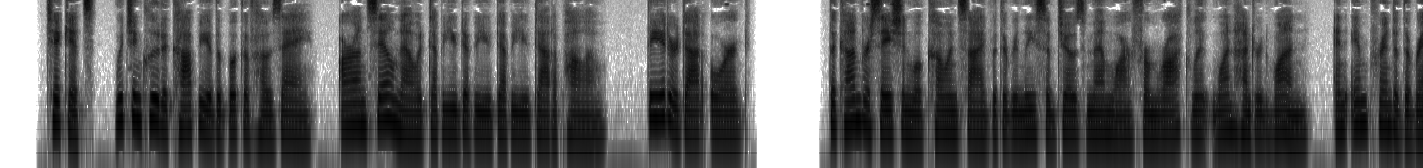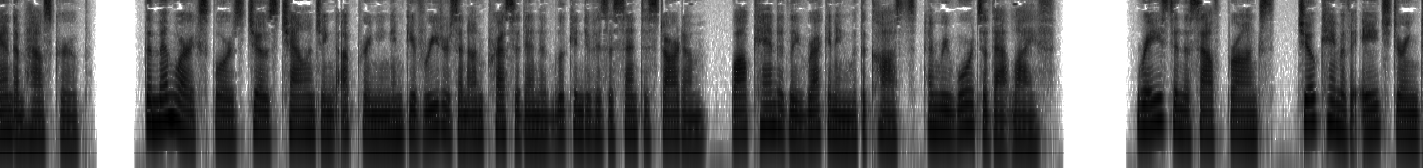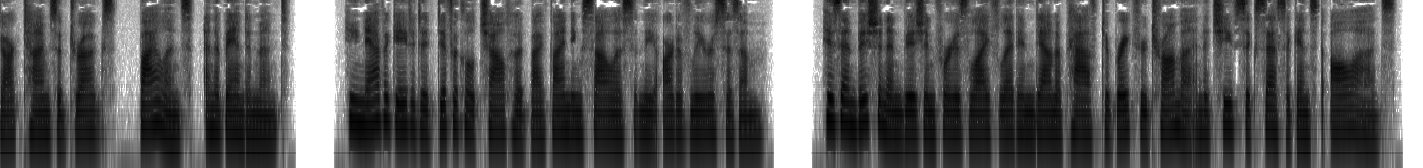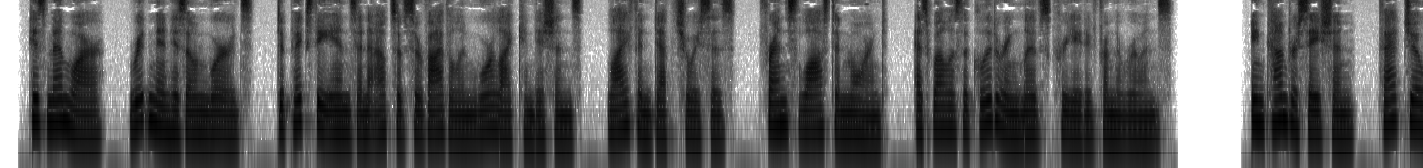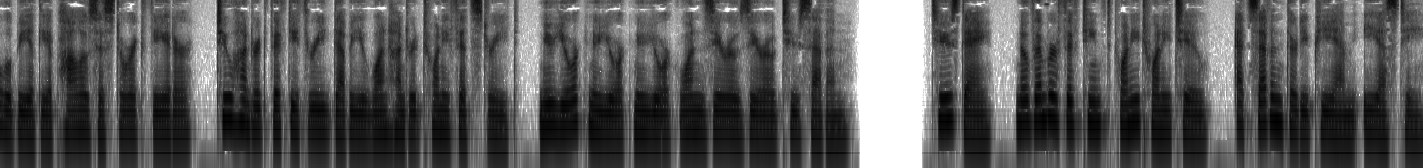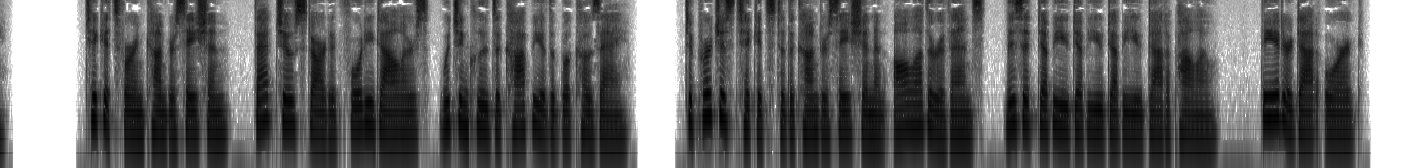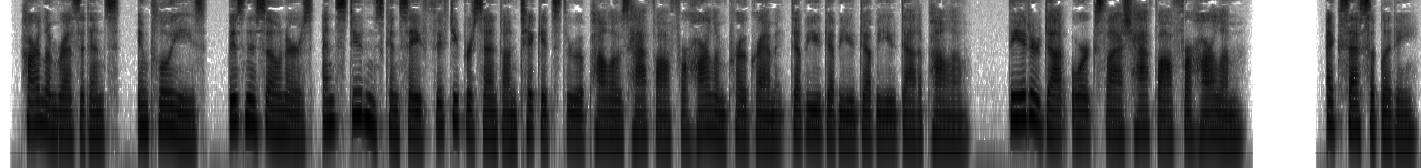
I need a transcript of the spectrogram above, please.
Tickets, which include a copy of the Book of Jose, are on sale now at www.apollotheater.org. The conversation will coincide with the release of Joe's memoir from Roc Lit 101, an imprint of the Random House Group. The memoir explores Joe's challenging upbringing and give readers an unprecedented look into his ascent to stardom, while candidly reckoning with the costs and rewards of that life. Raised in the South Bronx, Joe came of age during dark times of drugs, violence, and abandonment. He navigated a difficult childhood by finding solace in the art of lyricism. His ambition and vision for his life led him down a path to break through trauma and achieve success against all odds. His memoir, written in his own words, depicts the ins and outs of survival in warlike conditions, life and death choices, friends lost and mourned, as well as the glittering lives created from the ruins. In conversation, Fat Joe will be at the Apollo's Historic Theater, 253 W 125th Street, New York, New York, New York 10027. Tuesday, November 15, 2022, at 7:30 p.m. EST. Tickets for In Conversation, Fat Joe start at $40, which includes a copy of the book Jose. To purchase tickets to the conversation and all other events, visit www.apollotheater.org. Harlem residents, employees, business owners, and students can save 50% on tickets through Apollo's half off for Harlem program at www.apollotheater.org slash half off for Harlem. Accessibility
